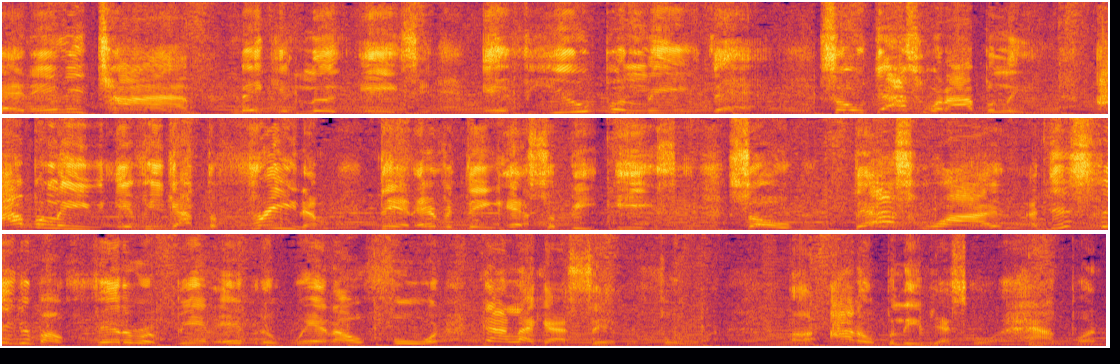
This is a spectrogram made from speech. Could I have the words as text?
at any time, make it look easy? If you believe that, so that's what I believe. I believe if he got the freedom, then everything else will be easy. So that's why this thing about Federer being able to win all four, not like I said before, uh, I don't believe that's going to happen.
